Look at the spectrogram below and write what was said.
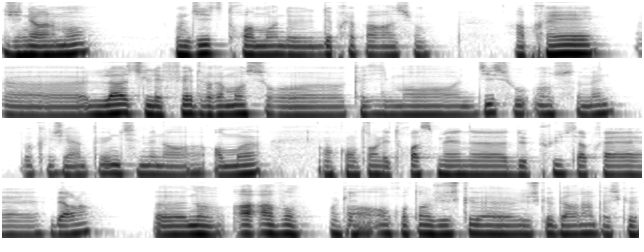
Généralement, on dit trois mois de, de préparation. Après, euh, là, je l'ai fait vraiment sur euh, quasiment 10 ou 11 semaines. Donc, j'ai un peu une semaine en, en moins. En comptant les trois semaines euh, de plus après Berlin? Euh, non, avant, en, en comptant jusque, jusque Berlin, parce que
